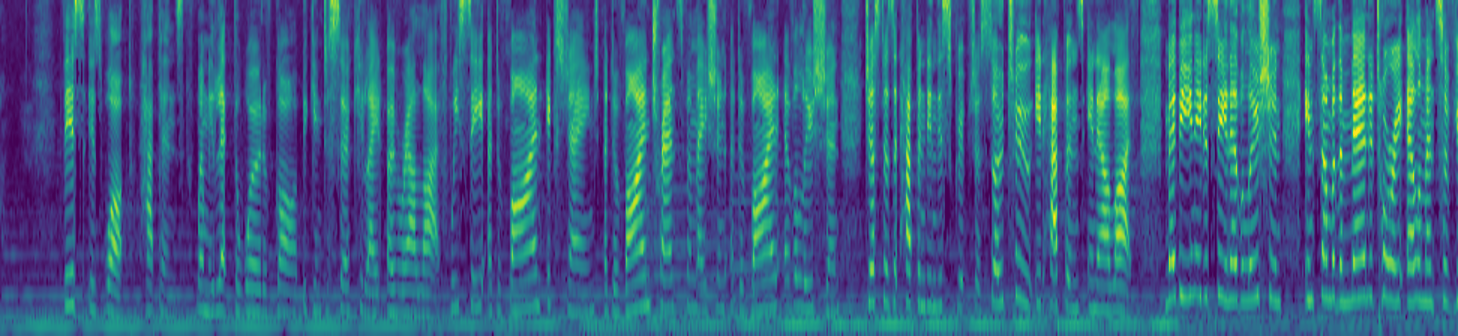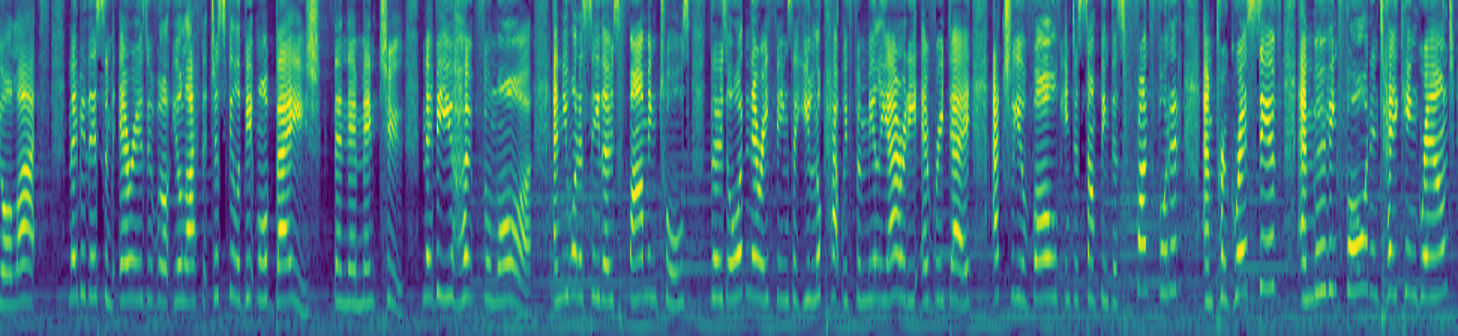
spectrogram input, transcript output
This is what happens when we let the Word of God begin to circulate over our life. We see a divine exchange, a divine transformation, a divine evolution, just as it happened in this scripture. So too it happens in our life. Maybe you need to see an evolution in some of the mandatory elements of your life. Maybe there's some areas of your life that just feel a bit more beige than they're meant to. Maybe you hope for more and you want to see those farming tools, those ordinary things that you look at with familiarity every day, actually evolve into something that's front footed and progressive and moving forward and taking ground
